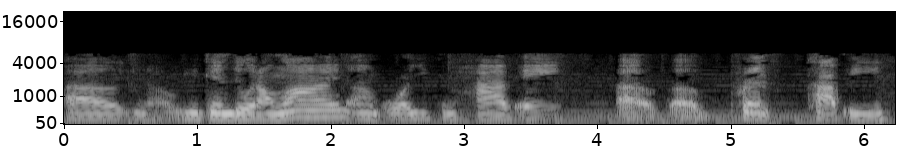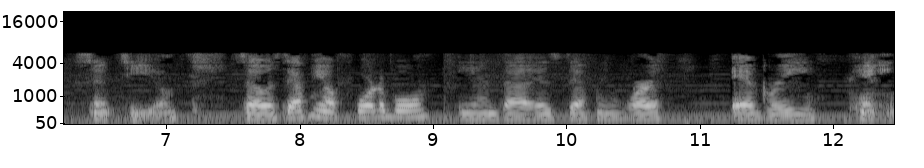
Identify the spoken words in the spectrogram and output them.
Uh, you know, you can do it online, um, or you can have a, uh, a print copy sent to you. So it's definitely affordable and uh, it's definitely worth every penny.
